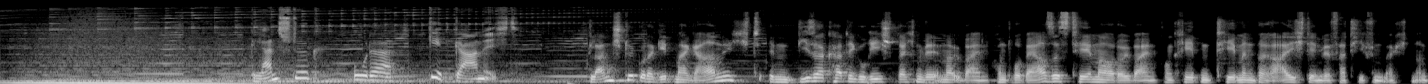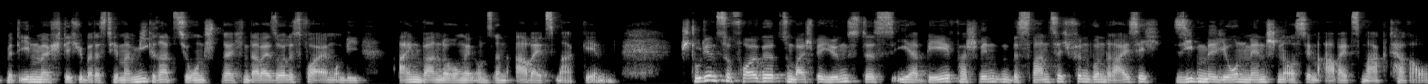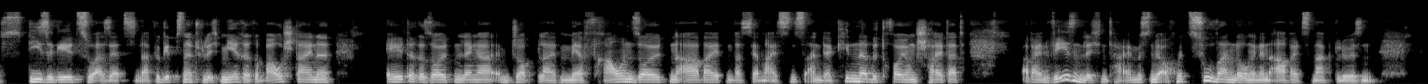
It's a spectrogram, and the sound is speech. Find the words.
Glanzstück oder geht gar nicht? Glanzstück oder geht mal gar nicht. In dieser Kategorie sprechen wir immer über ein kontroverses Thema oder über einen konkreten Themenbereich, den wir vertiefen möchten. Und mit Ihnen möchte ich über das Thema Migration sprechen. Dabei soll es vor allem um die Einwanderung in unseren Arbeitsmarkt gehen. Studien zufolge, zum Beispiel jüngstes IAB, verschwinden bis 2035 sieben Millionen Menschen aus dem Arbeitsmarkt heraus. Diese gilt zu ersetzen. Dafür gibt es natürlich mehrere Bausteine. Ältere sollten länger im Job bleiben, mehr Frauen sollten arbeiten, was ja meistens an der Kinderbetreuung scheitert. Aber einen wesentlichen Teil müssen wir auch mit Zuwanderung in den Arbeitsmarkt lösen.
